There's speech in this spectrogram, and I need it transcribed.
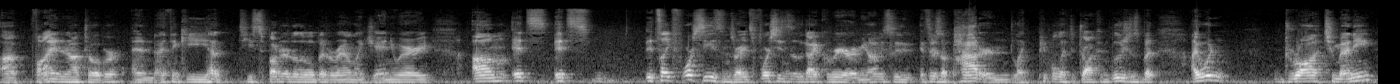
uh, fine in October, and I think he had he sputtered a little bit around like January. Um, it's it's it's like four seasons, right? It's four seasons of the guy career. I mean, obviously, if there's a pattern, like people like to draw conclusions, but I wouldn't draw too many.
